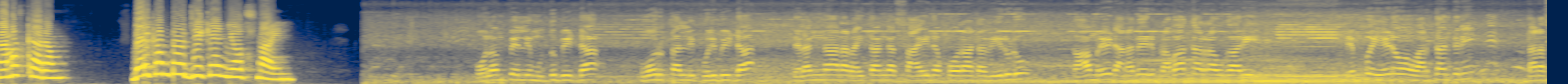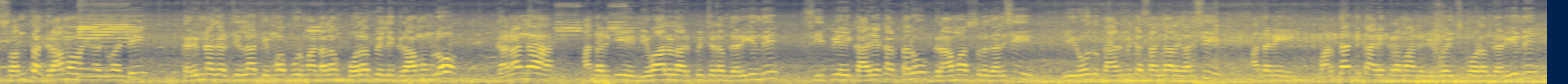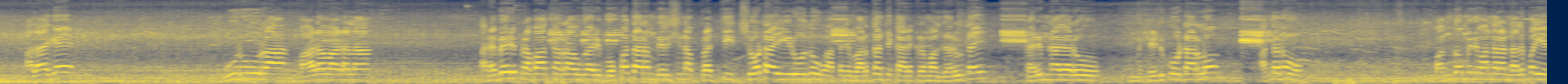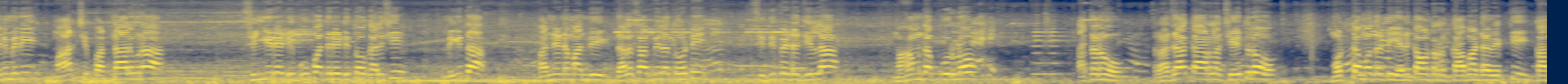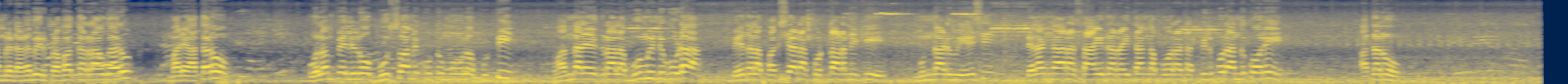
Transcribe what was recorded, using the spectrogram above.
నమస్కారం. Welcome to GK news nine Polampalli ముద్దుబిడ్డ పోరు తల్లి పులిబిడ్డ తెలంగాణ రైతాంగ సాయుధ పోరాట వీరుడు కామ్రేడ్ అనబేరి ప్రభాకర్ రావు గారి డెబ్బై ఏడవ వర్ధంతిని తన సొంత గ్రామం అయినటువంటి కరీంనగర్ జిల్లా తిమ్మాపూర్ మండలం పోలంపల్లి గ్రామంలో ఘనంగా అతనికి నివాళులు అర్పించడం జరిగింది. సిపిఐ కార్యకర్తలు గ్రామస్తులు కలిసి ఈరోజు కార్మిక సంఘాలు కలిసి అతని వర్ధంతి కార్యక్రమాన్ని నిర్వహించుకోవడం జరిగింది. అలాగే ఊరూరా వాడవాడల అనబేరి ప్రభాకర్ రావు గారి గొప్పతనం తెలిసిన ప్రతి చోట ఈరోజు అతని వర్ధంతి కార్యక్రమాలు జరుగుతాయి. కరీంనగర్ హెడ్ క్వార్టర్లో అతను పంతొమ్మిది వందల నలభై ఎనిమిది మార్చి పద్నాలుగున సింగిరెడ్డి భూపతి రెడ్డితో కలిసి మిగతా పన్నెండు మంది దళ సభ్యులతోటి సిద్దిపేట జిల్లా మహమ్మదాపూర్లో అతను రజాకారుల చేతిలో మొట్టమొదటి ఎన్కౌంటర్ కాబడ్డ వ్యక్తి కామ్రేడ్ అనబీర్ ప్రభాకర్ రావు గారు. మరి అతను పొలంపల్లిలో భూస్వామి కుటుంబంలో పుట్టి వందల ఎకరాల భూమిని కూడా పేదల పక్షాన కొట్లాడడానికి ముందడుగు వేసి తెలంగాణ సాయుధ రైతాంగ పోరాట పిలుపును అందుకొని అతను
